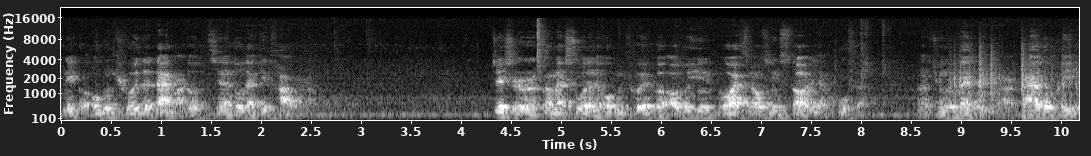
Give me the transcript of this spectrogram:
那个 OpenQA 的代码都现在都在 GitHub 上。这是刚才说的那 OpenQA 和 Auto In OS AutoIN Store 这两部分，呃，全都在这里边，大家都可以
